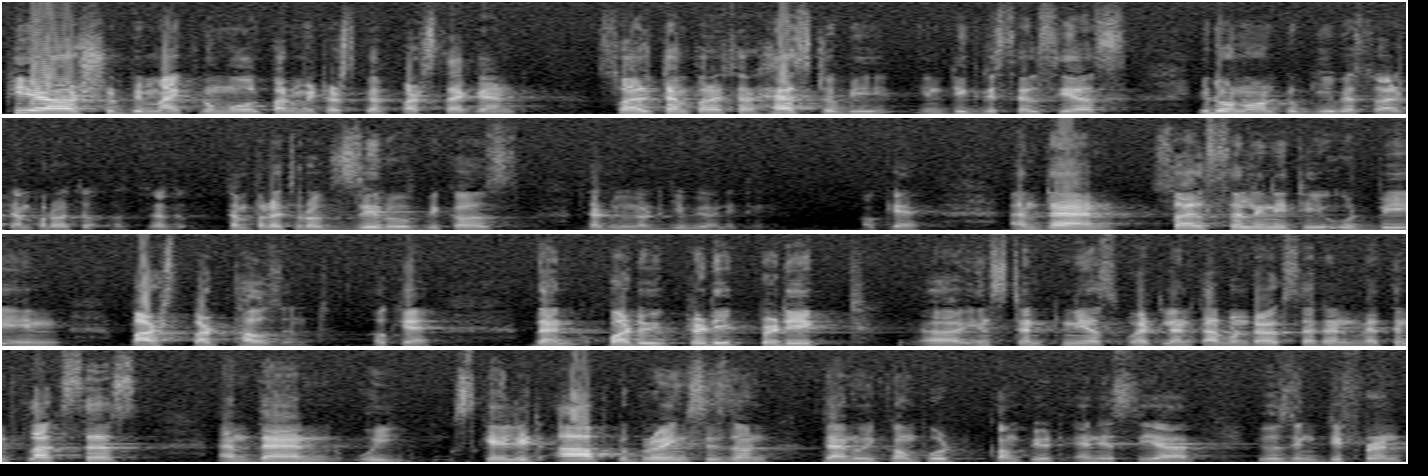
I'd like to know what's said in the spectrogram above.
PAR should be micromole per meter square per second. Soil temperature has to be in degrees Celsius. You don't want to give a soil temperature, temperature of zero because that will not give you anything. Okay? And then soil salinity would be in parts per thousand. Okay. Then what do we predict? Predict uh, instantaneous wetland carbon dioxide and methane fluxes, and then we scale it up to growing season. Then we compute, compute NACR using different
